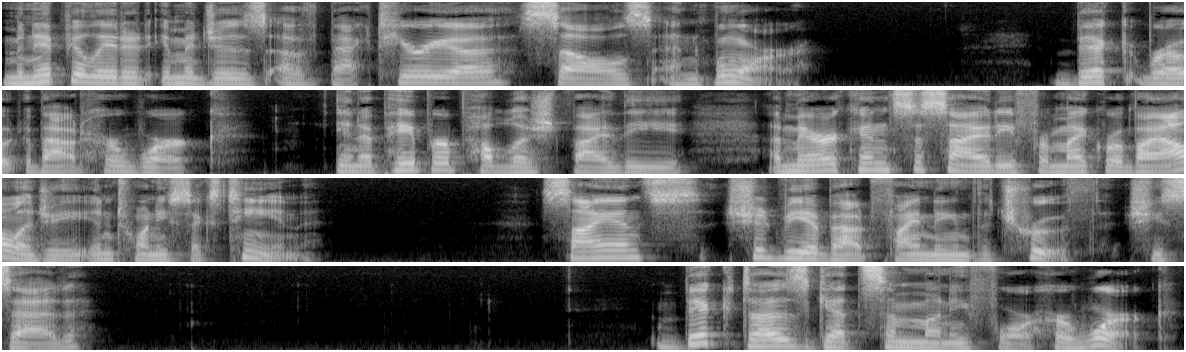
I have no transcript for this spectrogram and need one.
manipulated images of bacteria, cells, and more. Bik wrote about her work in a paper published by the American Society for Microbiology in 2016. Science should be about finding the truth, she said. Bik does get some money for her work.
